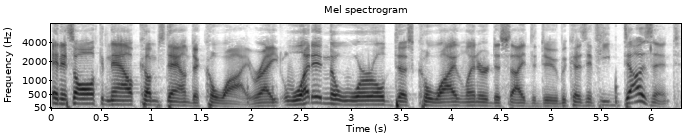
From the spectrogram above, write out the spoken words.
And it's all now comes down to Kawhi, right? What in the world does Kawhi Leonard decide to do? Because if he doesn't,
